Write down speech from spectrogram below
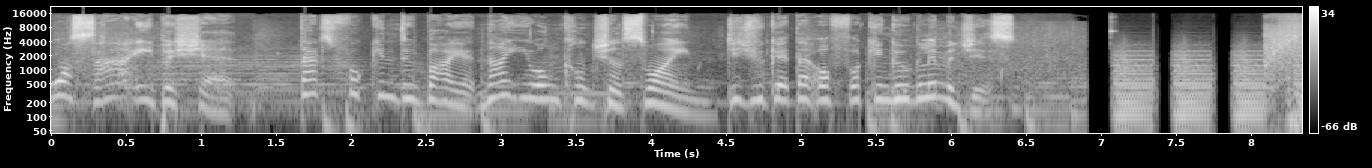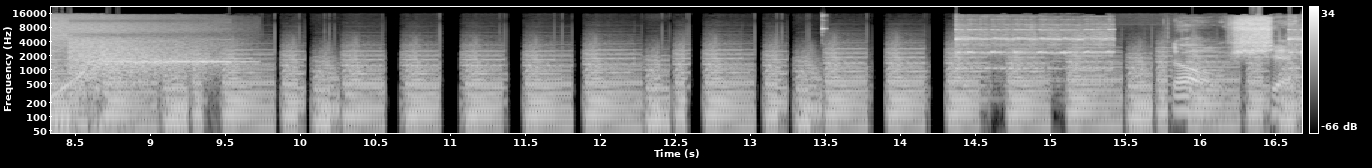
What's that heap of shit? That's fucking Dubai at night, you uncultured swine. Did you get that off fucking Google Images? Oh shit. what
